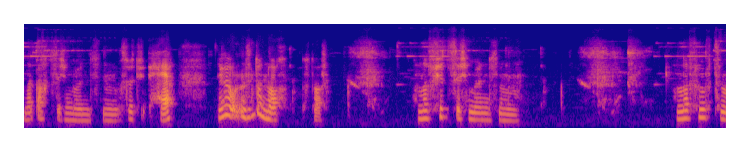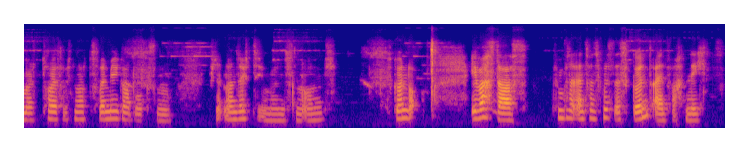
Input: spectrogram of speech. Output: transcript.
180 Münzen. Was wird. Hä? Digga, unten sind doch noch. Was ist das? 140 Münzen. 115 Münzen. Toll, jetzt habe ich noch zwei Megaboxen. 469 Münzen und. Es gönnt doch. Ey, was das? 521 Münzen. Es gönnt einfach nichts.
